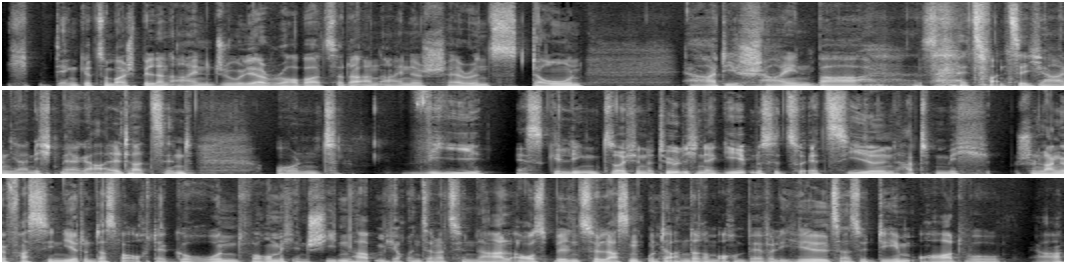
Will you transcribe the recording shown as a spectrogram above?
Ich denke zum Beispiel an eine Julia Roberts oder an eine Sharon Stone, ja, die scheinbar seit 20 Jahren ja nicht mehr gealtert sind. Und wie es gelingt, solche natürlichen Ergebnisse zu erzielen, hat mich schon lange fasziniert und das war auch der Grund, warum ich entschieden habe, mich auch international ausbilden zu lassen, unter anderem auch in Beverly Hills, also dem Ort, wo ja,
